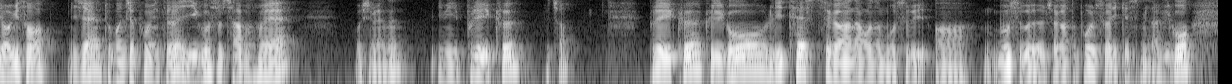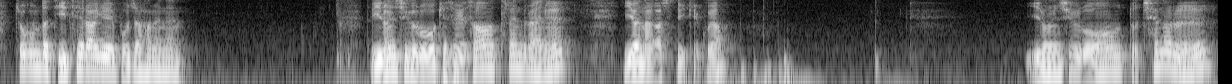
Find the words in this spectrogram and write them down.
여기서 이제 두 번째 포인트를 이곳으로 잡은 후에 보시면은 이미 브레이크, 그렇죠? 브레이크 그리고 retest가 나오는 모습이 어, 모습을 저희가 또 볼 수가 있겠습니다. 그리고 조금 더 디테일하게 보자 하면은 이런 식으로 계속해서 trend line을 이어나갈 수도 있겠고요. 이런 식으로 또 채널을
